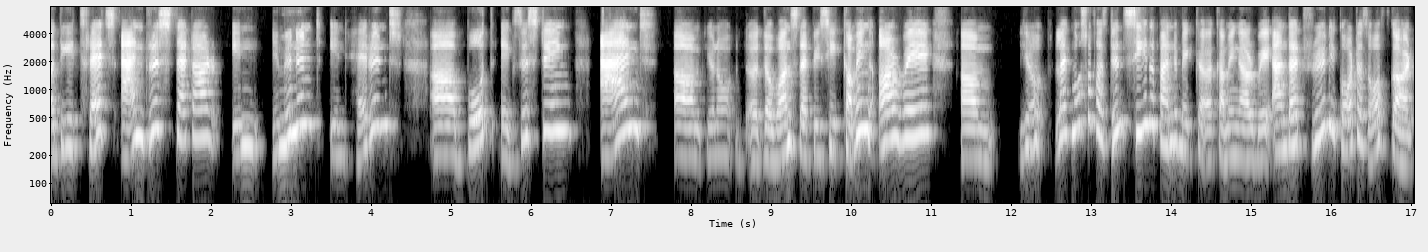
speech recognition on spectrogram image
uh, the threats and risks that are in imminent, inherent, uh, both existing and um, you know uh, the ones that we see coming our way. Um, you know, like most of us didn't see the pandemic uh, coming our way, and that really caught us off guard.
